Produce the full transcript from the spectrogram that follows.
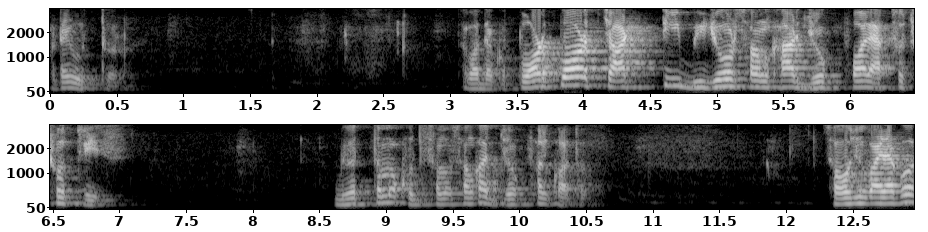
ওটাই উত্তর। এবার দেখো, পরপর চারটি বিজোড় সংখ্যার যোগফল একশো ছত্রিশ। বৃহত্তম ক্ষুদ্রতম সংখ্যার যোগফল কত? সহজ উপায় দেখো।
